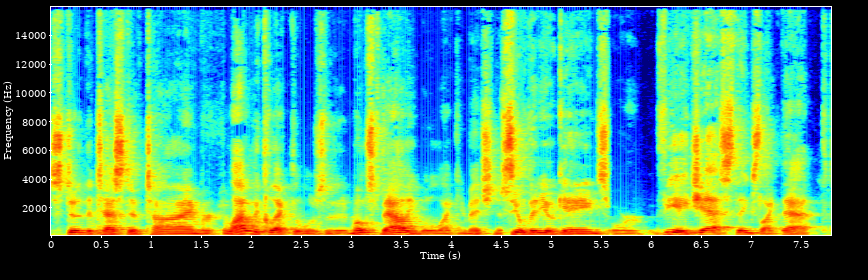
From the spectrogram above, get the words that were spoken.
stood the test of time or a lot of the collectibles that are most valuable, like you mentioned, sealed video games or VHS, things like that.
